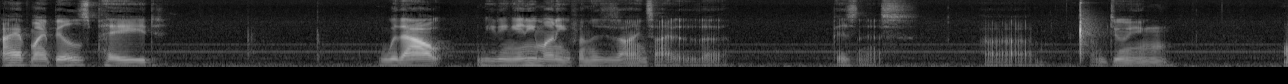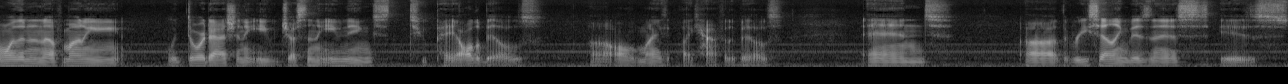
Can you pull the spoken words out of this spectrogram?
I have my bills paid without needing any money from the design side of the business. Uh, I'm doing more than enough money with DoorDash in the eve- just in the evenings to pay all the bills, uh, all my like half of the bills, and uh, the reselling business is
